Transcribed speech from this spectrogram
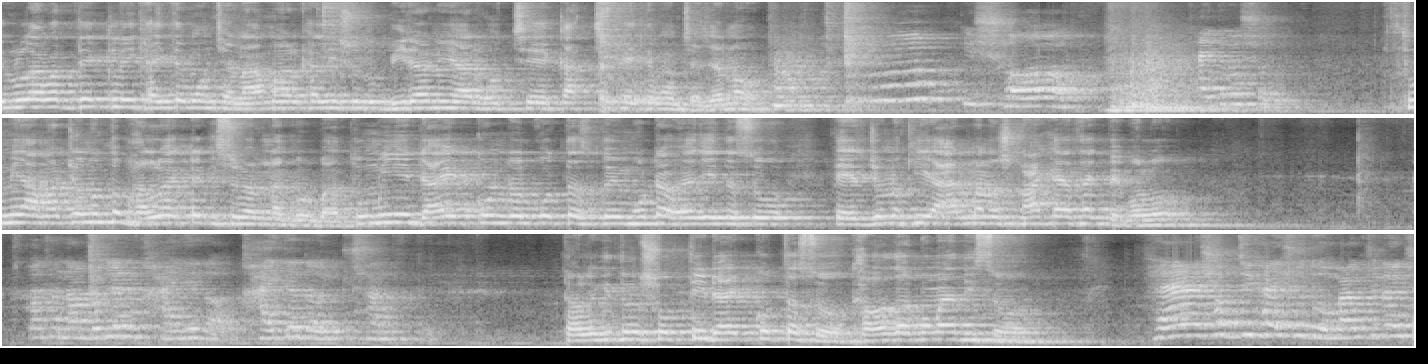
এগুলো আমার দেখলেই খাইতে মন চায় না। আমার খালি শুধু বিরিয়ানি আর হচ্ছে কাচ্চি খাইতে মন চায় জানো? কি বসো তুমি আমার জন্য তো ভালো একটা কিছু রান্না করবা। তুমি ডায়েট কন্ট্রোল করতেছো তুমি মোটা হয়ে যাইতেছো তো এর জন্য কি আর মানুষ না খেয়ে থাকবে বলো? কথা না বললে আমি দাও খাইতে দাও একটু শান্তিতে তাহলে কি তুমি সত্যি ডায়েট করতেছো? খাওয়া দাওয়া কমায় দিছো? হ্যাঁ সবজি খাই শুধু মাংস টাংস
